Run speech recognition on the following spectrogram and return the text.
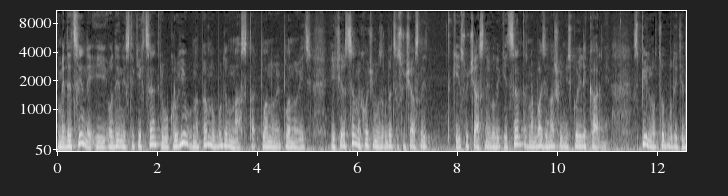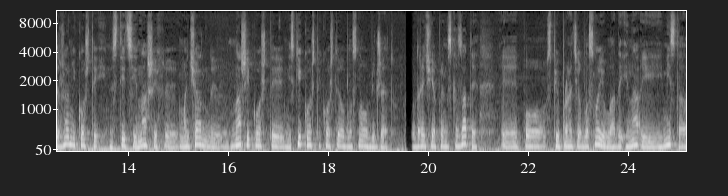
медицини, і один із таких центрів округів, напевно, буде в нас, так планує, планується. І через це ми хочемо зробити сучасний такий сучасний великий центр на базі нашої міської лікарні. Спільно тут будуть і державні кошти, і інвестиції наших е, манчан, е, наші кошти, міські кошти, кошти обласного бюджету. До речі, я повинен сказати, е, по співпраці обласної влади і, на, і міста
